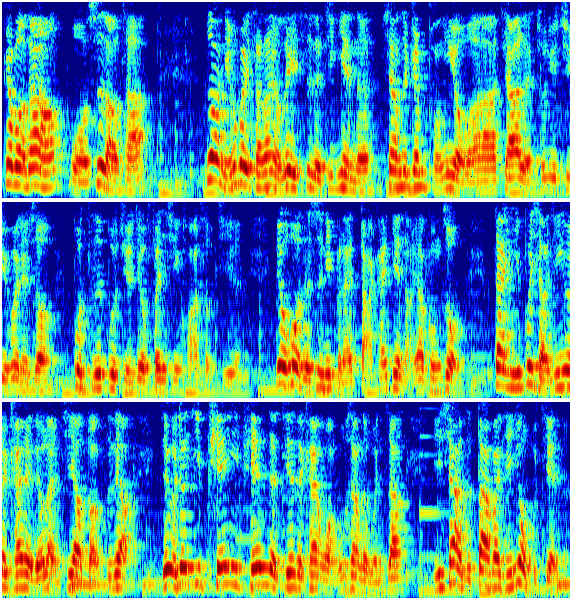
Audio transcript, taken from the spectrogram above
各位朋友，大家好，我是老茶。不知道你会不会常常有类似的经验呢？像是跟朋友啊、家人出去聚会的时候，不知不觉就分心划手机了。又或者是你本来打开电脑要工作，但一不小心因为开了浏览器要找资料，结果就一篇一篇的接着看网络上的文章，一下子大半天又不见了。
